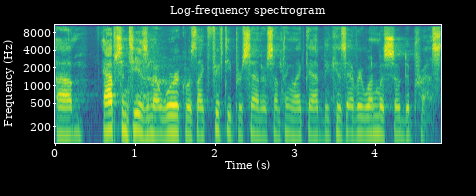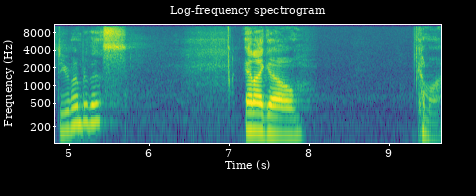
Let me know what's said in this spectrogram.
um, absenteeism at work was like 50% or something like that because everyone was so depressed. Do you remember this? And I go, come on,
